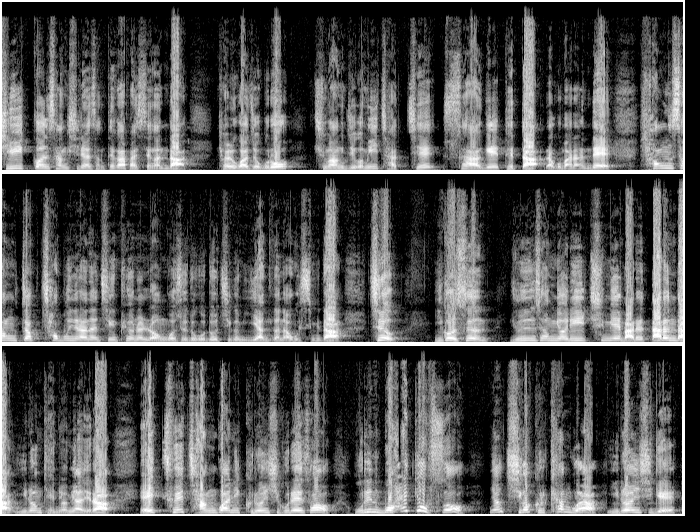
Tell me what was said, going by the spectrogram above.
지휘권 상실한 상태가 발생한다. 결과적으로 중앙지검이 자체 수사하게 됐다라고 말하는데 형성적 처분이라는 지금 표현을 넣은 것을 두고도 지금 이야기가 나오고 있습니다. 즉 이것은 윤석열이 추미애 말을 따른다 이런 개념이 아니라 애초에 장관이 그런 식으로 해서 우리는 뭐 할 게 없어 그냥 지가 그렇게 한 거야 이런 식의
